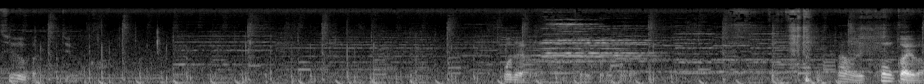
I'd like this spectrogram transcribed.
中街っていうのか。ここだよね。これこれこれ。なので、今回は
